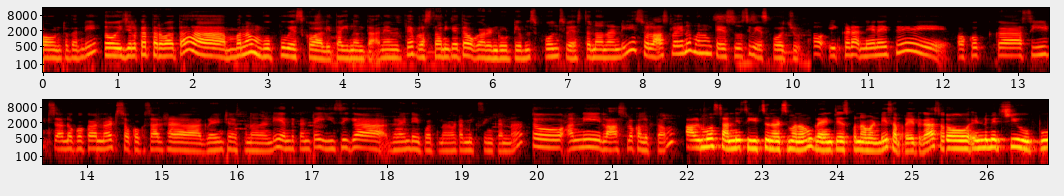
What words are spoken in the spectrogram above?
బాగుంటుందండి. సో ఈ జీలకర్ర తర్వాత మనం ఉప్పు వేసుకోవాలి తగినంత. నేనైతే ప్రస్తుతానికైతే ఒక రెండు టేబుల్ స్పూన్స్ వేస్తున్నానండి. సో లాస్ట్లో అయినా మనం టేస్ట్ చూసి వేసుకోవచ్చు. సో ఇక్కడ నేనైతే ఒక్కొక్క సీడ్స్ అండ్ ఒక్కొక్క నట్స్ ఒక్కొక్కసారి గ్రైండ్ చేస్తున్నానండి. ఎందుకంటే ఈజీగా గ్రైండ్ అయిపోతుంది అనమాట మిక్సింగ్ కన్నా. సో అన్ని లాస్ట్లో కలుపుతాం. ఆల్మోస్ట్ అన్ని సీడ్స్ నట్స్ మనం గ్రైండ్ చేసుకున్నామండి సపరేట్గా సో ఎండుమిర్చి ఉప్పు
